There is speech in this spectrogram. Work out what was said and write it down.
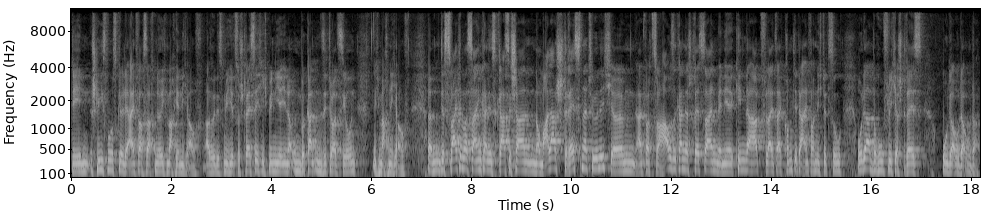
den Schließmuskel, der einfach sagt, nö, ich mache hier nicht auf. Also das mir hier zu stressig, ich bin hier in einer unbekannten Situation, ich mache nicht auf. Ähm, das zweite, was sein kann, ist klassischer normaler Stress natürlich. Ähm, einfach zu Hause kann der Stress sein, wenn ihr Kinder habt, vielleicht kommt ihr da einfach nicht dazu. Oder beruflicher Stress oder, oder, oder.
